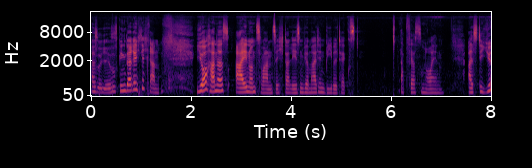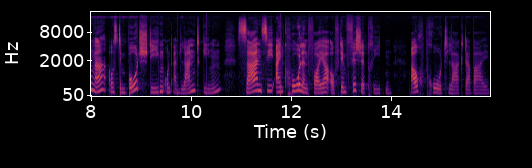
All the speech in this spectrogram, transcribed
also Jesus ging da richtig ran. Johannes 21, da lesen wir mal den Bibeltext. Ab Vers 9. Als die Jünger aus dem Boot stiegen und an Land gingen, sahen sie ein Kohlenfeuer auf dem Fischebrieten. Auch Brot lag dabei.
